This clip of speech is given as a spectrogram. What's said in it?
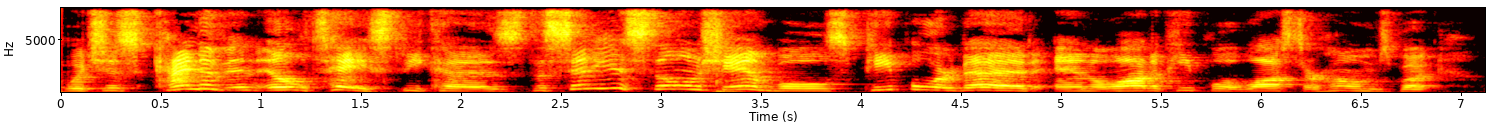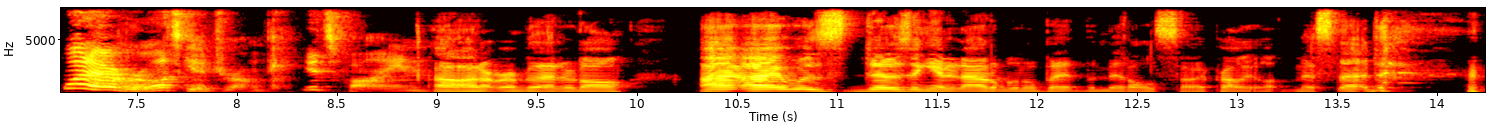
which is kind of in ill taste because the city is still in shambles, people are dead, and a lot of people have lost their homes, but whatever, let's get drunk. It's fine. Oh, I don't remember that at all. I, I was dozing in and out a little bit in the middle, so I probably missed that.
